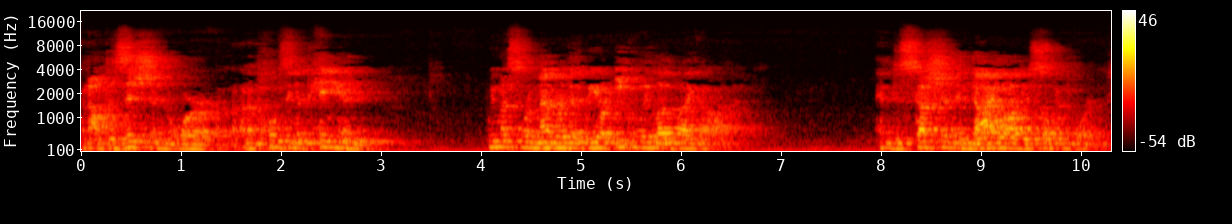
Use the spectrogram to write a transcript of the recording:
an opposition or an opposing opinion, we must remember that we are equally loved by God. And discussion and dialogue is so important.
